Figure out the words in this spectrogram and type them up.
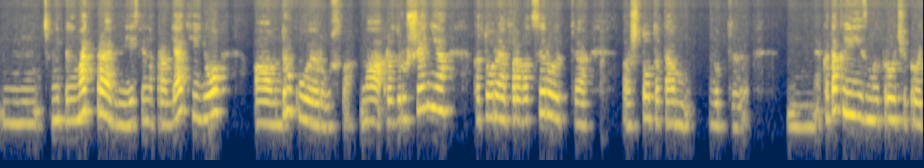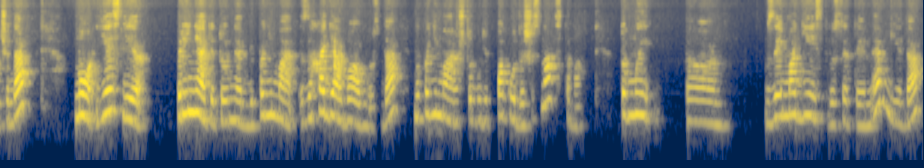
не понимать правильно, если направлять ее а, в другое русло, на разрушение, которое провоцирует э, что-то там, вот, э, катаклизмы и прочее, прочее, да, но если принять эту энергию, понимая, заходя в август, да, мы понимаем, что будет погода 16 то мы э, взаимодействуя с этой энергией, да,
